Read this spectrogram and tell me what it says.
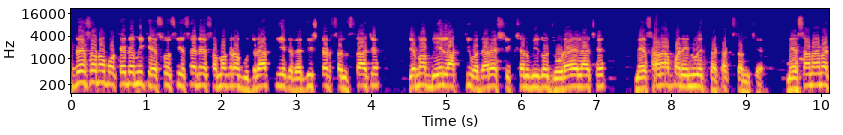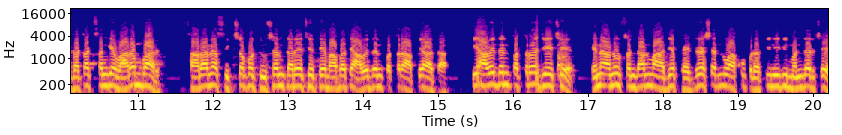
ફેડરેશન ઓફ એકેડેમિક એસોસિએશન એ સમગ્ર ગુજરાતની એક રજિસ્ટર્ડ સંસ્થા છે, જેમાં બે લાખથી વધારે શિક્ષણવિદો જોડાયેલા છે. મહેસાણા પણ એનું એક ઘટક સંઘ છે. મહેસાણાના ઘટક સંઘે વારંવાર શાળાના શિક્ષકો ટ્યુશન કરે છે, તે બાબતે આવેદનપત્ર આપ્યા હતા. એ આવેદનપત્ર જે છે, એના અનુસંધાનમાં આજે ફેડરેશનનું આખું પ્રતિનિધિ મંડળ છે.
